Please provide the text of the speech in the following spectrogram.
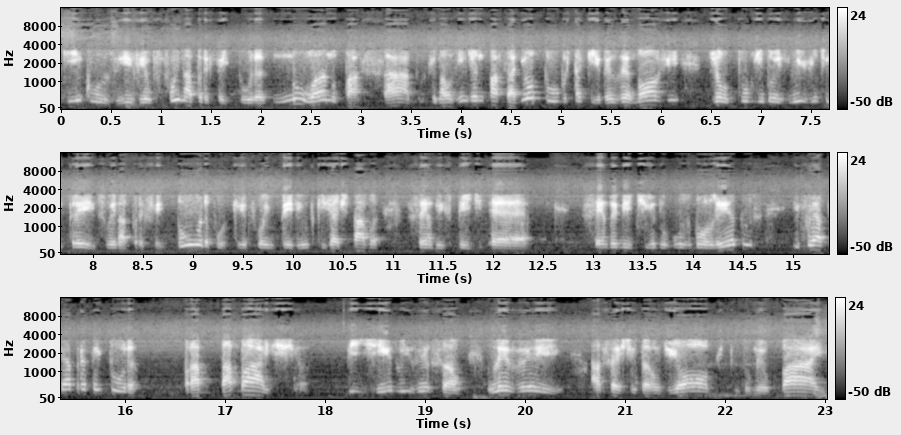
que inclusive eu fui na prefeitura no ano passado, finalzinho de ano passado, em outubro, está aqui, 19 de outubro de 2023. Fui na prefeitura, porque foi um período que já estava sendo, expedi é, sendo emitido os boletos, e fui até a prefeitura para dar baixa, pedindo isenção. Levei a certidão de óbito do meu pai,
